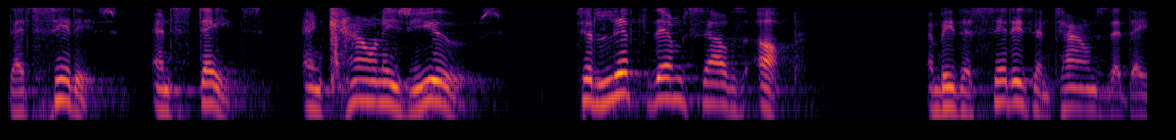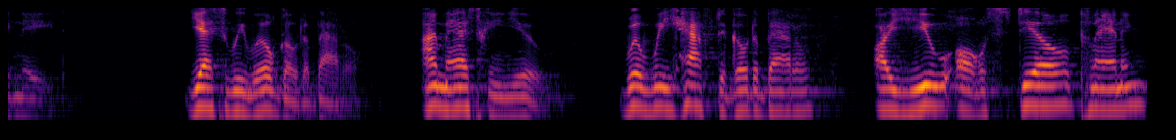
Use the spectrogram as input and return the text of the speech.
that cities and states and counties use to lift themselves up and be the cities and towns that they need. Yes, we will go to battle. I'm asking you, will we have to go to battle? Are you all still planning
